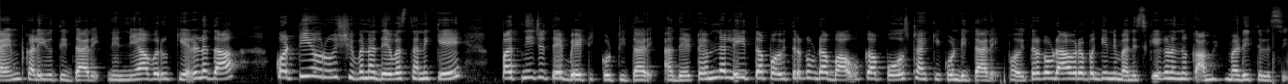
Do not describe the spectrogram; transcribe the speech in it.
ಟೈಮ್ ಕಳೆಯುತ್ತಿದ್ದಾರೆ. ನಿನ್ನೆ ಅವರು ಕೇರಳದ ಕೊಟ್ಟಿಯವರು ಶಿವನ ದೇವಸ್ಥಾನಕ್ಕೆ ಪತ್ನಿ ಜೊತೆ ಭೇಟಿ ಕೊಟ್ಟಿದ್ದಾರೆ. ಅದೇ ಟೈಮ್ನಲ್ಲಿ ಇತ್ತ ಪವಿತ್ರಗೌಡ ಭಾವುಕ ಪೋಸ್ಟ್ ಹಾಕಿಕೊಂಡಿದ್ದಾರೆ. ಪವಿತ್ರಗೌಡ ಅವರ ಬಗ್ಗೆ ನಿಮ್ಮ ಅನಿಸಿಕೆಗಳನ್ನು ಕಾಮೆಂಟ್ ಮಾಡಿ ತಿಳಿಸಿ.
